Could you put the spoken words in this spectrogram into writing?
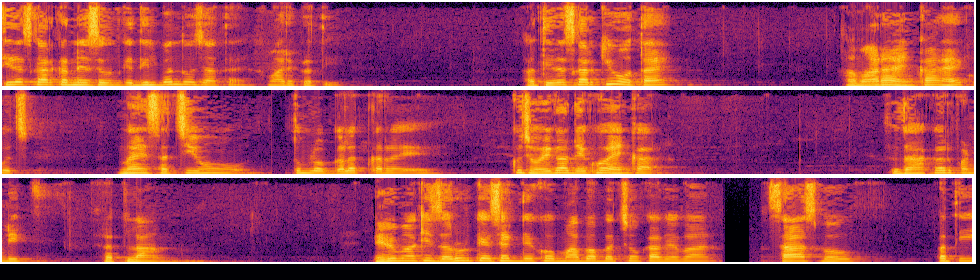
तिरस्कार करने से उनके दिल बंद हो जाता है हमारे प्रति। और तिरस्कार क्यों होता है? हमारा अहंकार है कुछ। मैं सच्ची हूँ तुम लोग गलत कर रहे कुछ होएगा देखो अहंकार। सुधाकर पंडित रतलाम निरुमा की ज़रूर कैसेट देखो माँ बाप बच्चों का व्यवहार सास बहू पति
